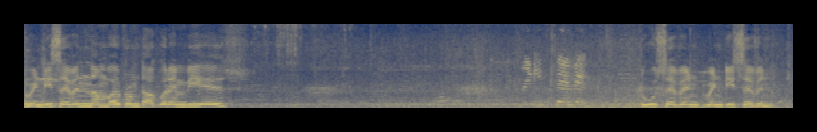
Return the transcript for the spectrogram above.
27 number from Thakur MBA is 27. 27, 27.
